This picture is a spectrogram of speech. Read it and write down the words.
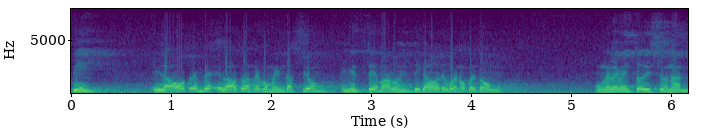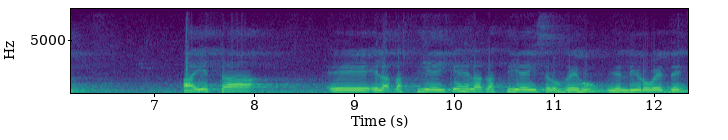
Bien. Y la otra, la otra recomendación en el tema de los indicadores, bueno, perdón, un elemento adicional. Ahí está eh, el Atlas TA. ¿Qué es el Atlas TA? Se los dejo, miren el libro verde.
